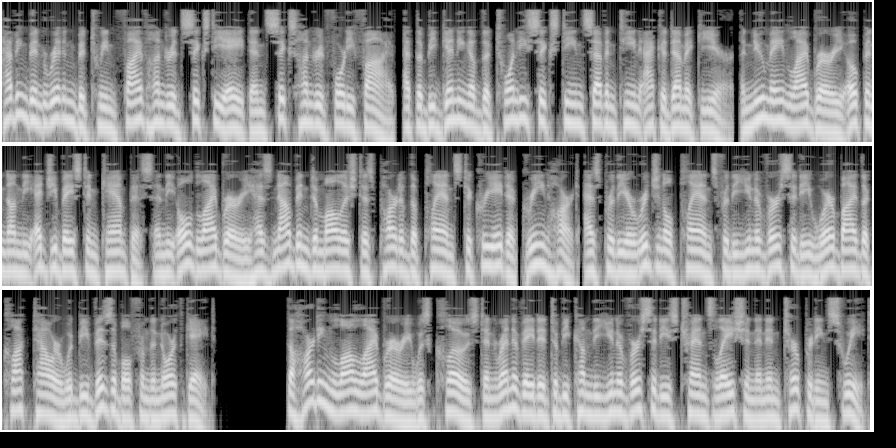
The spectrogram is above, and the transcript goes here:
having been written between 568 and 645. At the beginning of the 2016 17 academic year, a new main library opened on the Edgbaston campus, and the old library has now been demolished as part of the plans to create a Green Heart as per the original plans for the university, whereby the clock tower would be visible from the north gate. The Harding Law Library was closed and renovated to become the university's translation and interpreting suite.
